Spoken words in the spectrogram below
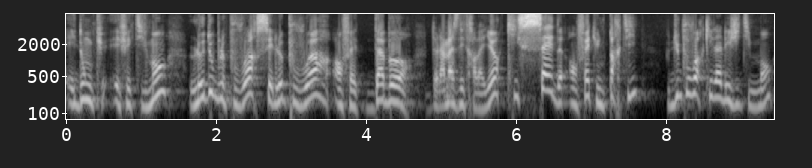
Et donc, effectivement, le double pouvoir, c'est le pouvoir, en fait, d'abord de la masse des travailleurs qui cède, en fait, une partie du pouvoir qu'il a légitimement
